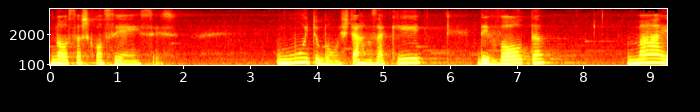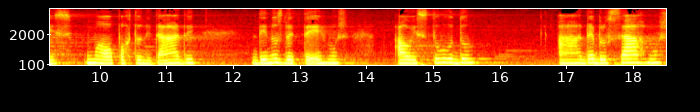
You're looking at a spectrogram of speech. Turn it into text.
nossas consciências. Muito bom estarmos aqui de volta, mais uma oportunidade de nos determos ao estudo, a debruçarmos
